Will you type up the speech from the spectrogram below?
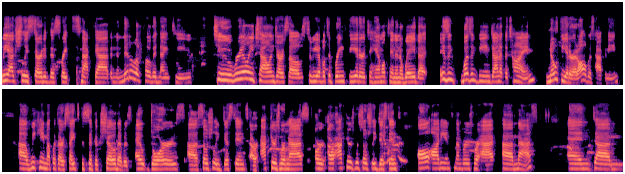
we actually started this right smack dab in the middle of COVID 19 to really challenge ourselves to be able to bring theater to Hamilton in a way that isn't wasn't being done at the time. No theater at all was happening. Uh, we came up with our site specific show that was outdoors, uh, socially distanced. Our actors were masked, or our actors were socially distanced. All audience members were at, uh, masked, and um,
